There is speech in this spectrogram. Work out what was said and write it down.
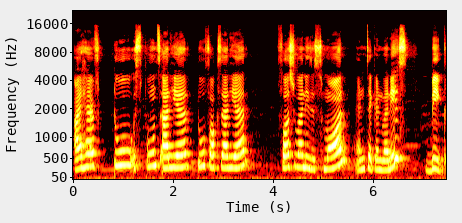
I have two spoons are here. Two forks are here. First one is small and second one is big.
